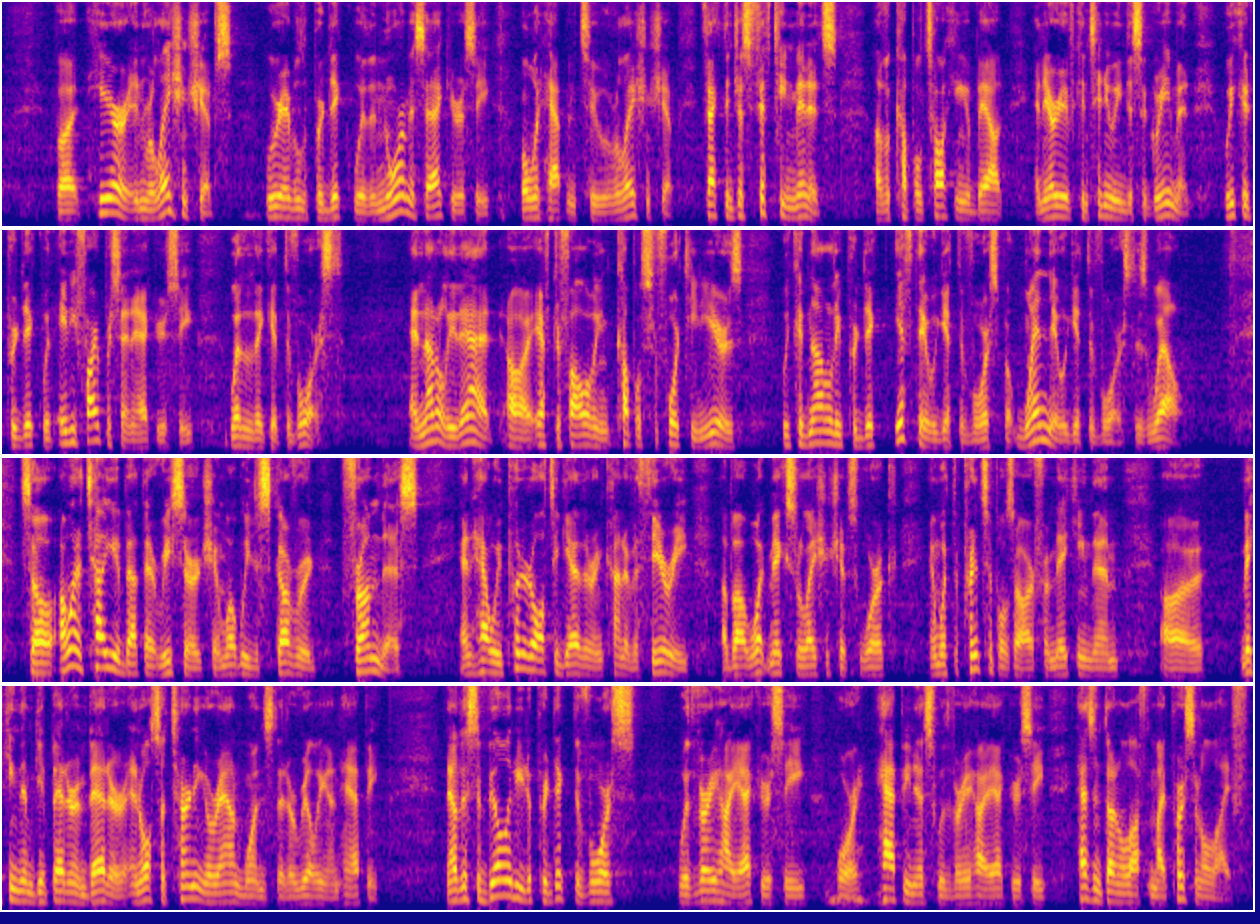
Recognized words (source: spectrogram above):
But here in relationships, we were able to predict with enormous accuracy what would happen to a relationship. In fact, in just 15 minutes of a couple talking about an area of continuing disagreement, we could predict with 85% accuracy whether they get divorced. And not only that, uh, after following couples for 14 years, we could not only predict if they would get divorced, but when they would get divorced as well. So I want to tell you about that research and what we discovered from this and how we put it all together in kind of a theory about what makes relationships work and what the principles are for making them, uh, making them get better and better and also turning around ones that are really unhappy. Now, this ability to predict divorce with very high accuracy or happiness with very high accuracy hasn't done a lot for my personal life.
